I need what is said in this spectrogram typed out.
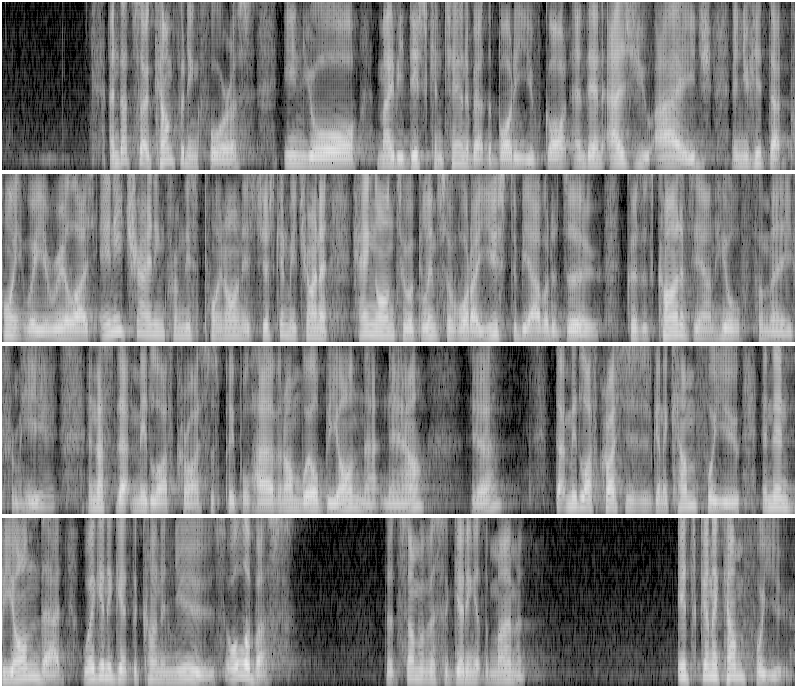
And that's so comforting for us in your maybe discontent about the body you've got. And then as you age and you hit that point where you realize any training from this point on is just going to be trying to hang on to a glimpse of what I used to be able to do because it's kind of downhill for me from here. And that's that midlife crisis people have. And I'm well beyond that now. Yeah? That midlife crisis is going to come for you. And then beyond that, we're going to get the kind of news, all of us, that some of us are getting at the moment it's going to come for you.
